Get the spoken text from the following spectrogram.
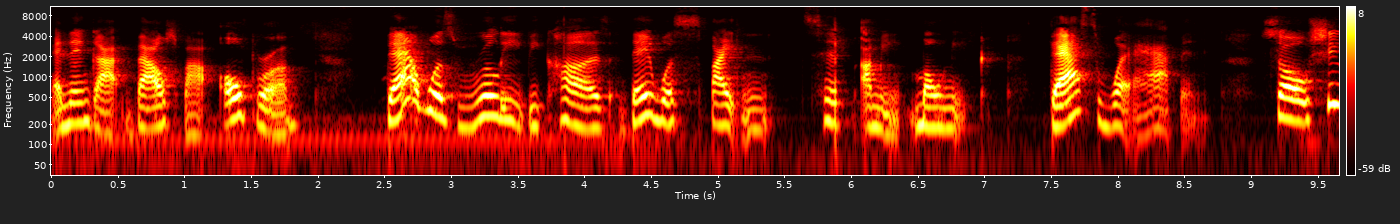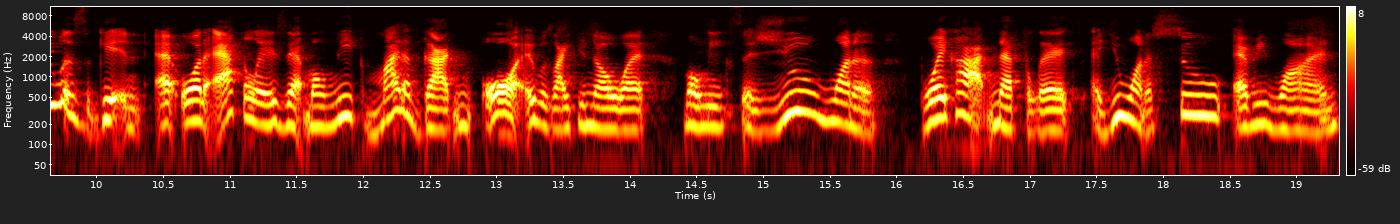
and then got vouched by Oprah, that was really because they was spiting Tip, I mean Monique. That's what happened. So she was getting all the accolades that Monique might have gotten, or it was like, you know what? Monique says you want to boycott Netflix and you want to sue everyone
